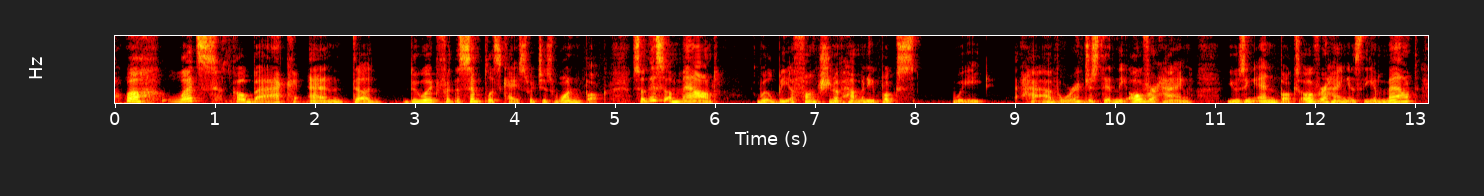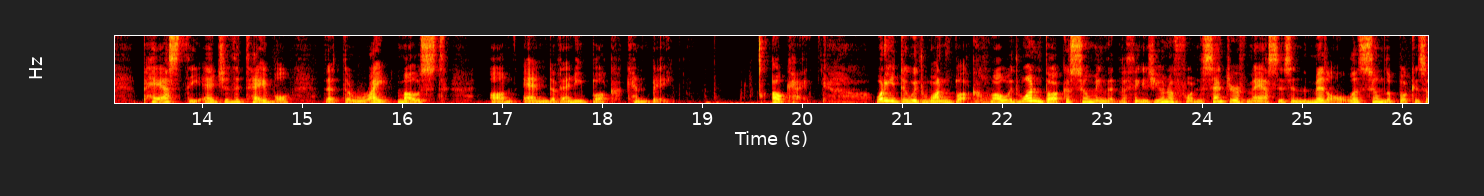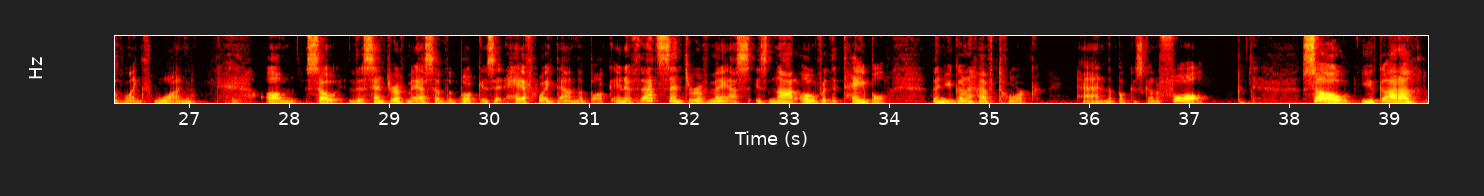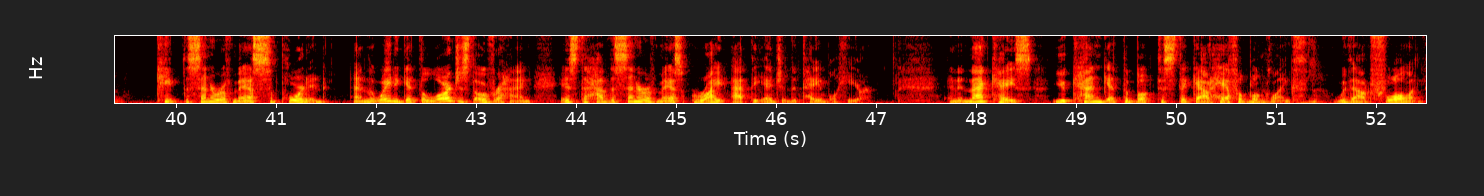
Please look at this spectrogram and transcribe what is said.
Well, let's go back and uh, do it for the simplest case, which is one book. So this amount will be a function of how many books we have. We're interested in the overhang using n books. Overhang is the amount past the edge of the table that the rightmost um, end of any book can be. Okay, what do you do with one book? Well, with one book, assuming that the thing is uniform, the center of mass is in the middle. Let's assume the book is of length 1. Um, so the center of mass of the book is at halfway down the book. And if that center of mass is not over the table, then you're going to have torque and the book is going to fall. So you've got to keep the center of mass supported. And the way to get the largest overhang is to have the center of mass right at the edge of the table here. And in that case, you can get the book to stick out half a book length without falling.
